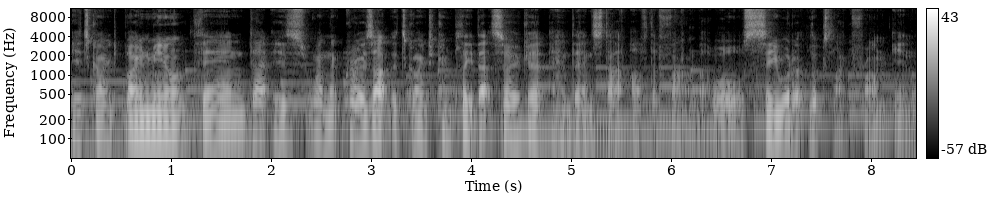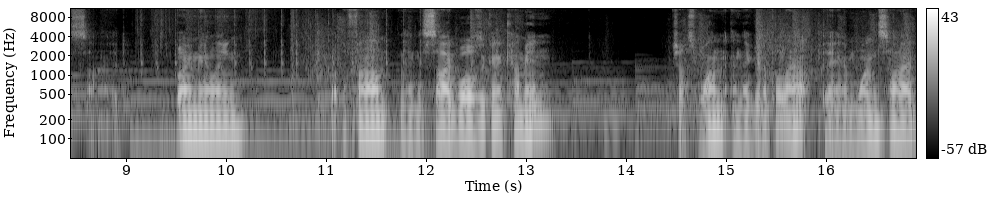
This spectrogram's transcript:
it's going to bone meal. Then that is when it grows up, it's going to complete that circuit and then start off the farm. But we'll see what it looks like from inside. Bone mealing, got the farm. Then the side walls are going to come in. Just one and they're going to pull out. Then one side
